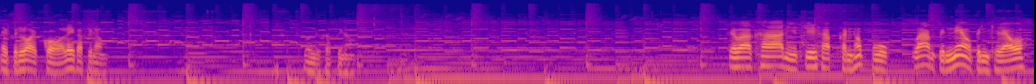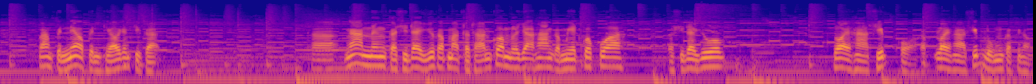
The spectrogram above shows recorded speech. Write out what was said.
ได้เป็นร้อยก่อเลยครับพี่น้องลองดูครับพี่น้อง แต่ว่าค่านี่ที่ครับขันเขาปลูกว่างเป็นแนวเป็นแถวว่างเป็นแนวเป็นแถวจังสิกะ ถ้างานหนึ่งก็สิได้อยู่กับมาตรฐานความระยะห่างกับเมตรกว่าๆก็สิได้อยู่ร้อยห้าสิบก่อครับร้อยห้าสิบหลุมครับพี่น้อง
